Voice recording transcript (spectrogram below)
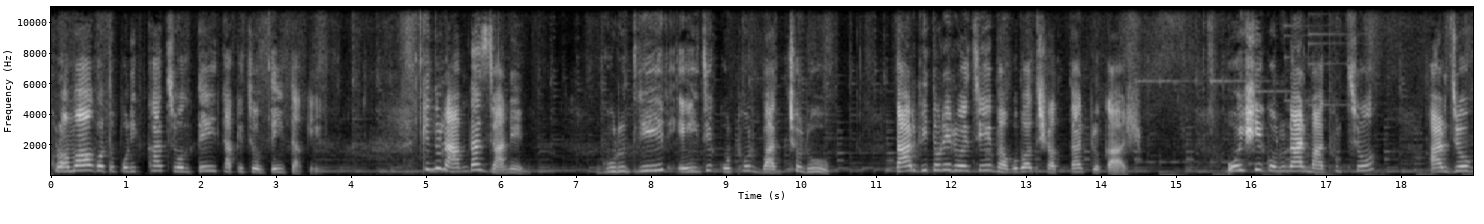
ক্রমাগত পরীক্ষা চলতেই থাকে চলতেই থাকে। কিন্তু রামদাস জানেন গুরুদ্রির এই যে কঠোর বাহ্য রূপ, তার ভিতরে রয়েছে ভগবত সত্তার প্রকাশ। ঐশী করুণার মাধুর্য আর যোগ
